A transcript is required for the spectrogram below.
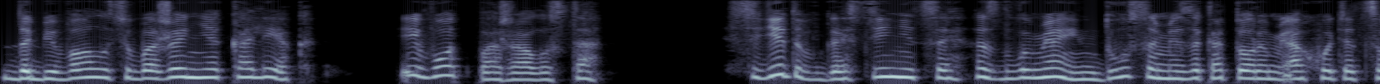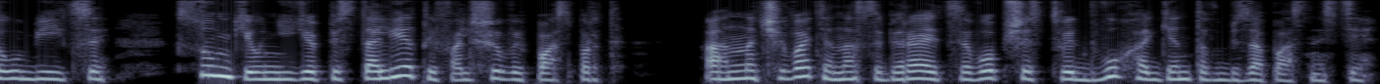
добивалась уважения коллег. И вот, пожалуйста, Сидит в гостинице с двумя индусами, за которыми охотятся убийцы. В сумке у нее пистолет и фальшивый паспорт. А ночевать она собирается в обществе двух агентов безопасности.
